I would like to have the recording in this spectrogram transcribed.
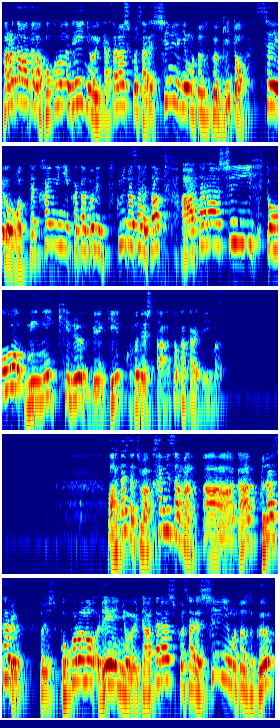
あなた方が心の霊において新しくされ、真理に基づく義と性をもって神にかたどり作り出された新しい人を身に切るべきことでした。と書かれています。私たちは神様がくださる、心の霊において新しくされ、真理に基づく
